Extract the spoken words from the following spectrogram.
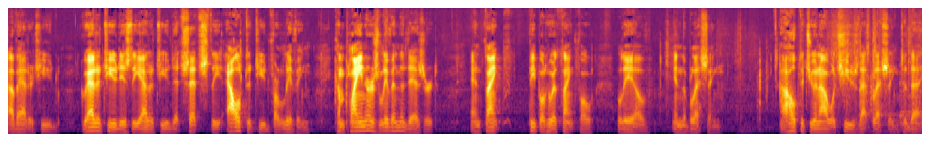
of attitude. Gratitude is the attitude that sets the altitude for living. Complainers live in the desert, and thank people who are thankful live in the blessing. I hope that you and I will choose that blessing today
